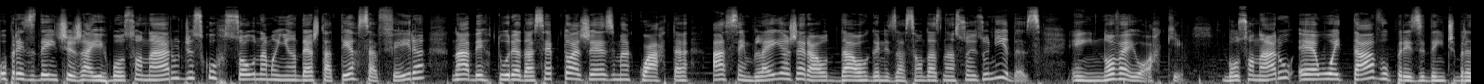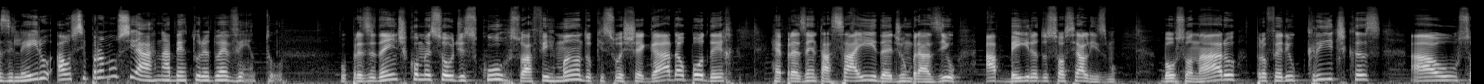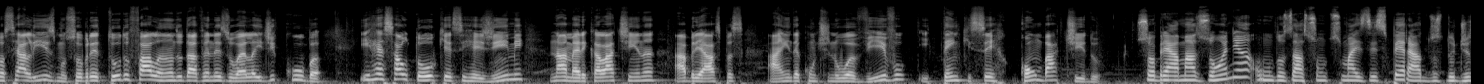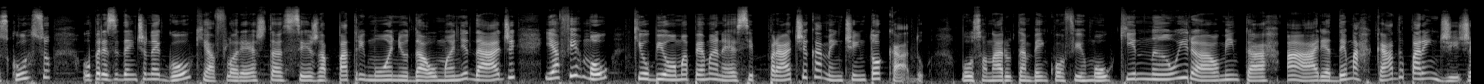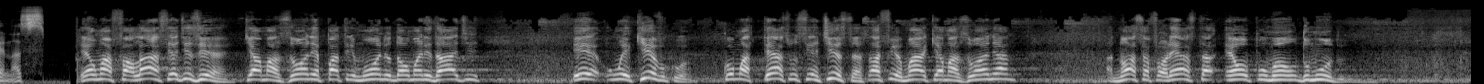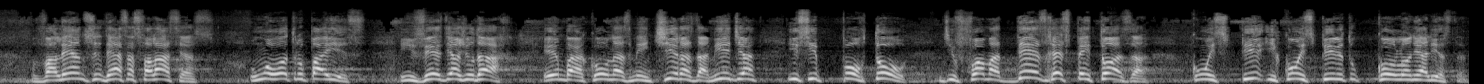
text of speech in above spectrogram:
O presidente Jair Bolsonaro discursou na manhã desta terça-feira na abertura da 74ª Assembleia Geral da Organização das Nações Unidas, em Nova York. Bolsonaro é o oitavo presidente brasileiro ao se pronunciar na abertura do evento. O presidente começou o discurso afirmando que sua chegada ao poder representa a saída de um Brasil à beira do socialismo. Bolsonaro proferiu críticas ao socialismo, sobretudo falando da Venezuela e de Cuba, e ressaltou que esse regime na América Latina, abre aspas, ainda continua vivo e tem que ser combatido. Sobre a Amazônia, um dos assuntos mais esperados do discurso, o presidente negou que a floresta seja patrimônio da humanidade e afirmou que o bioma permanece praticamente intocado. Bolsonaro também confirmou que não irá aumentar a área demarcada para indígenas. É uma falácia dizer que a Amazônia é patrimônio da humanidade e um equívoco, como atestam os cientistas, afirmar que a Amazônia a nossa floresta é o pulmão do mundo. Valendo-se dessas falácias, um ou outro país, em vez de ajudar, embarcou nas mentiras da mídia e se portou de forma desrespeitosa com e com espírito colonialista.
